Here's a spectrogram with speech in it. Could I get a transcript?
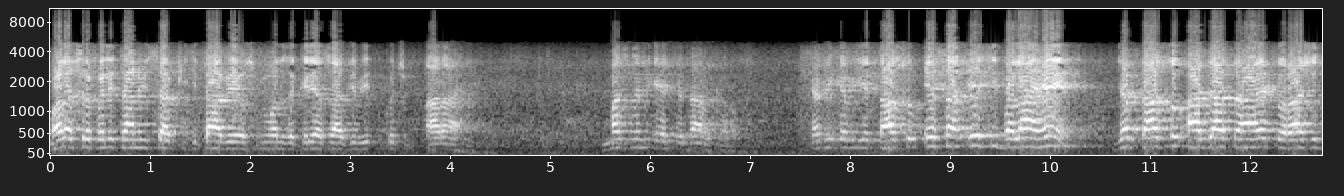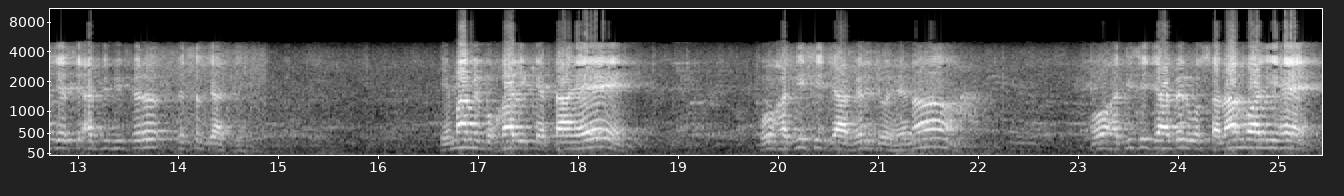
مولانا اشرف علی تھانوی صاحب کی کتاب ہے، اس میں مولانا ذکریہ صاحب کی بھی کچھ آ رہا ہے۔ مسئلے میں اعتدال کرو۔ کبھی کبھی یہ تعصب ایسا ایسی بلا ہے، جب تعصب آ جاتا ہے تو راشد جیسے ادبی بھی پھر پھسل جاتے ہیں۔ امام بخاری کہتا ہے وہ حدیث جابر جو ہے نا، وہ حدیث جابر وہ سلام والی ہے۔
